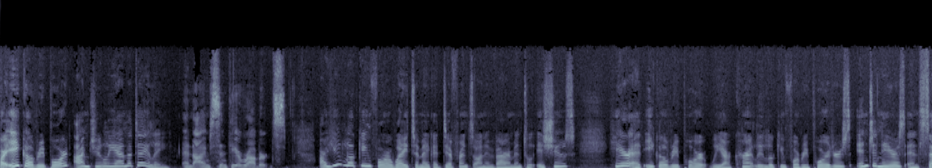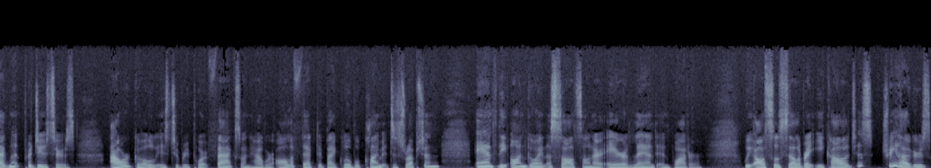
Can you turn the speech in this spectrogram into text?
For Eco Report, I'm Julianna Dailey. And I'm Cynthia Roberts. Are you looking for a way to make a difference on environmental issues? Here at Eco Report, we are currently looking for reporters, engineers, and segment producers. Our goal is to report facts on how we're all affected by global climate disruption and the ongoing assaults on our air, land, and water. We also celebrate ecologists, tree huggers,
